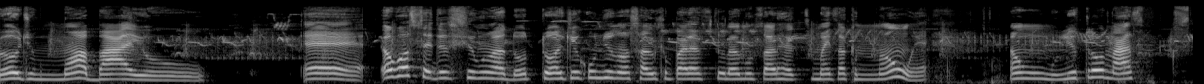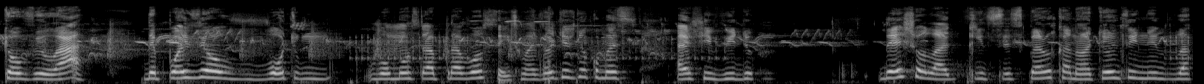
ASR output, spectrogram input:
Road Mobile. É, eu gostei desse simulador. Tô aqui com um dinossauro que parece Tiranossauro Rex, mas só que não é. É um Litronax que eu vi lá. Depois eu vou te vou mostrar pra vocês. Mas antes de eu começar esse vídeo, deixa o like, se inscreve no canal, ativa o sininho das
